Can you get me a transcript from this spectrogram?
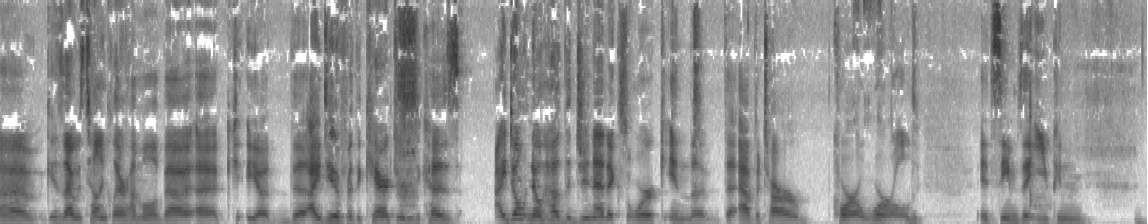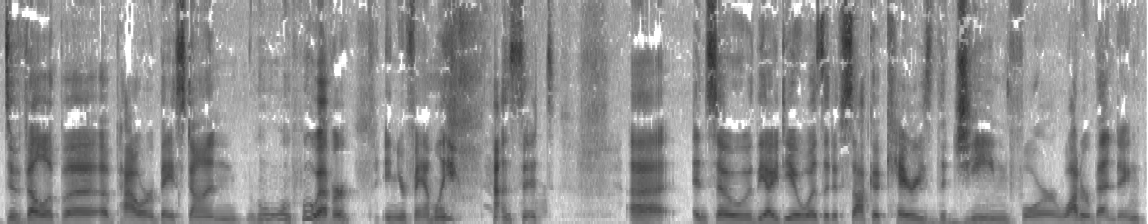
Because I was telling Claire Hummel about uh, you know the idea for the character because I don't know how the genetics work in the the Avatar Korra world. It seems that you can develop a, a power based on wh- whoever in your family has it. Uh, and so the idea was that if Sokka carries the gene for waterbending,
